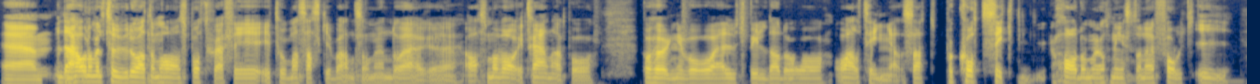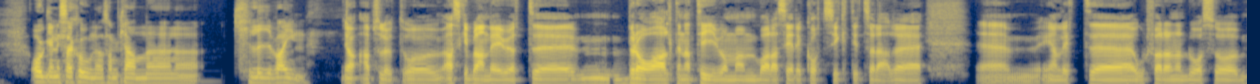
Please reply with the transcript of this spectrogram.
Um, där har de väl tur då att de har en sportchef i, i Thomas Askebrand som ändå är, eh, ja, som har varit tränare på, på hög nivå och är utbildad och, och allting. Så att på kort sikt har de åtminstone folk i organisationen som kan uh, kliva in. Ja, absolut. Och Askebrand är ju ett eh, bra alternativ om man bara ser det kortsiktigt sådär. Eh, enligt eh, ordföranden då så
